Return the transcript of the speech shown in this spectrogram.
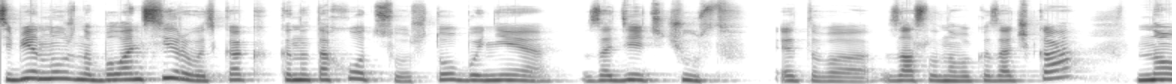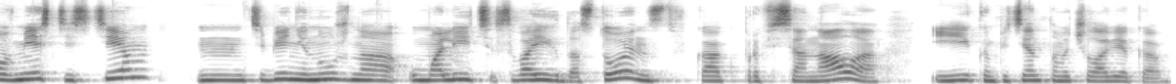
тебе нужно балансировать как канатоходцу, чтобы не задеть чувств этого засланного казачка, но вместе с тем тебе не нужно умолить своих достоинств как профессионала и компетентного человека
